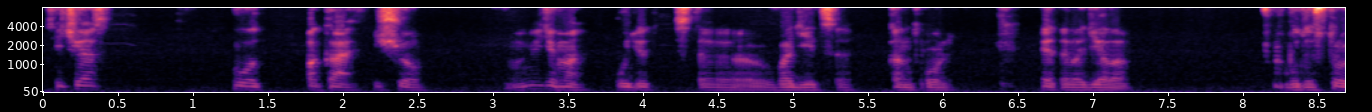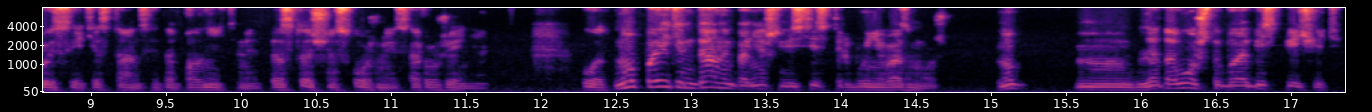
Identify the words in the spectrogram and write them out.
сейчас. Вот пока еще, видимо, будет вводиться контроль этого дела. Будут строиться эти станции дополнительные, достаточно сложные сооружения. Вот. Но по этим данным, конечно, вести стрельбу невозможно. Но для того, чтобы обеспечить,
